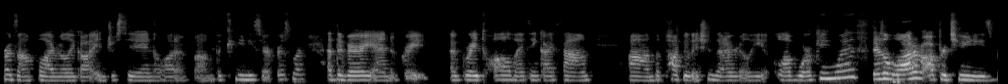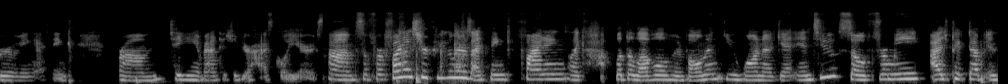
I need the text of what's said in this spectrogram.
for example, I really got interested in a lot of um, the community service work at the very end of grade, uh, grade 12. I think I found um, the population that I really love working with. There's a lot of opportunities brewing, I think, from taking advantage of your high school years. Um, so for fun extracurriculars, I think finding like what the level of involvement you want to get into. So for me, I picked up in-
